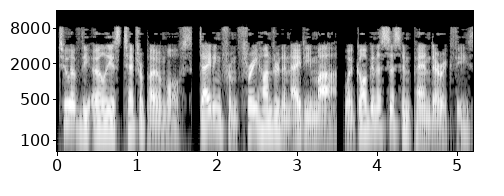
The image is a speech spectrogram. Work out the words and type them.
Two of the earliest tetrapodomorphs, dating from 380 Ma, were Gogonasus and Panderichthys.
